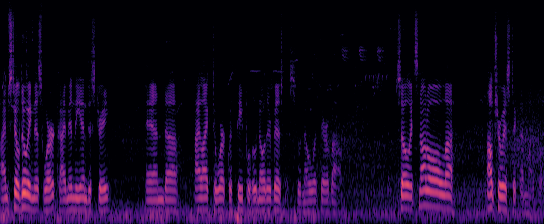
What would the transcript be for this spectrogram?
I'm still doing this work. I'm in the industry. And uh, I like to work with people who know their business, who know what they're about. So it's not all uh, altruistic on my part.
